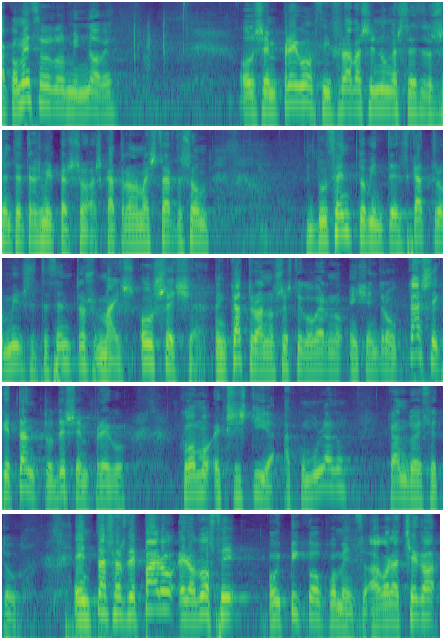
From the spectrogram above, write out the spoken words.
A comezo do 2009, o desemprego cifrábase nunhas 363.000 persoas. Catro anos máis tarde son 224.700 máis. Ou sexa, en 4 anos este goberno enxendrou case que tanto desemprego como existía acumulado cando exetou. En tasas de paro era o 12 o pico ao comenzo. Agora chega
